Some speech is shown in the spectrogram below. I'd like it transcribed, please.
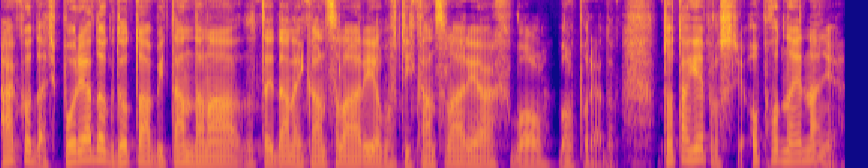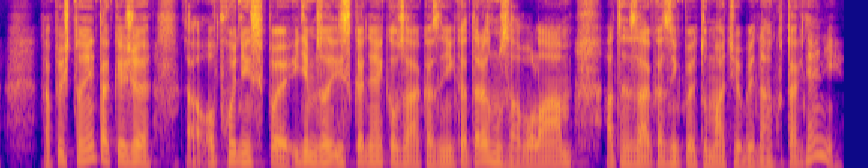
ako dať poriadok do toho, aby tam daná, tej danej kancelárii alebo v tých kanceláriách bol, bol poriadok. To tak je proste. Obchodné jednanie. Kapeš, to nie je také, že obchodník si povie, idem získať nejakého zákazníka, teraz mu zavolám a ten zákazník povie, tu máte objednávku. Tak není.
